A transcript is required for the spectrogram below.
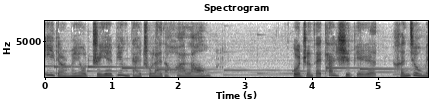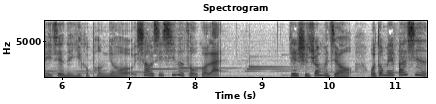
一点没有职业病带出来的话痨。我正在探视别人。很久没见的一个朋友笑嘻嘻地走过来，认识这么久，我都没发现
